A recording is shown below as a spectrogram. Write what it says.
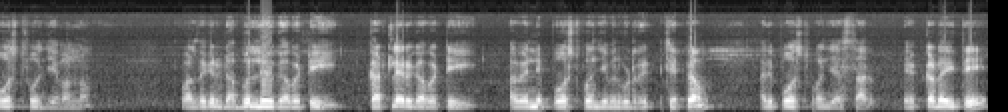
పోస్ట్ పోన్ చేయమన్నాం. వాళ్ళ దగ్గర డబ్బులు లేవు కాబట్టి కట్టలేరు కాబట్టి అవన్నీ పోస్ట్ పోన్ చేయమని కూడా చెప్పాం. అది పోస్ట్ పోన్ చేస్తారు. ఎక్కడైతే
